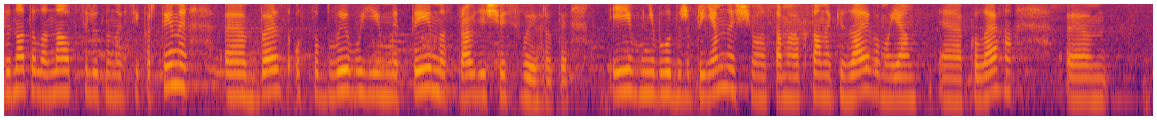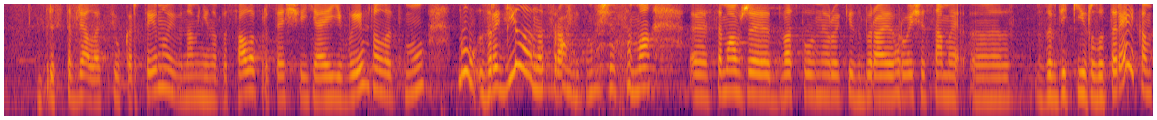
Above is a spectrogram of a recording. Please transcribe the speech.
донатила на абсолютно на всі картини е, без особливої мети насправді щось виграти. І мені було дуже приємно, що саме Оксана Кізаєва, моя е, колега, е, представляла цю картину, і вона мені написала про те, що я її виграла. Тому ну зраділа насправді, тому що сама, е, сама вже два з половиною роки збираю гроші саме е, завдяки лотерейкам.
